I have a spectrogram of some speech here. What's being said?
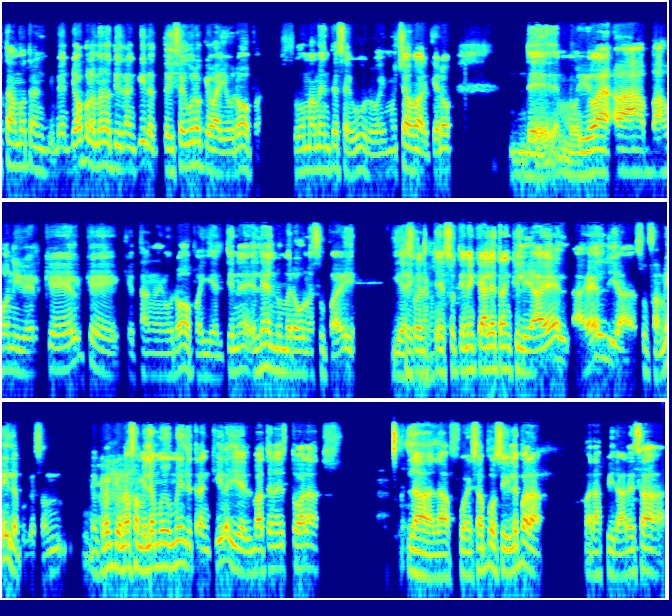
estamos tranquilos. Yo por lo menos estoy tranquilo, estoy seguro que vaya a Europa, sumamente seguro. Hay muchos arqueros de, muy a, bajo nivel que él que, que, están en Europa y él tiene él es el número uno de su país y eso eso tiene que darle tranquilidad a él a él y a su familia porque son yo creo que una familia muy humilde tranquila y él va a tener toda la la, la fuerza posible para para aspirar a, esa,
